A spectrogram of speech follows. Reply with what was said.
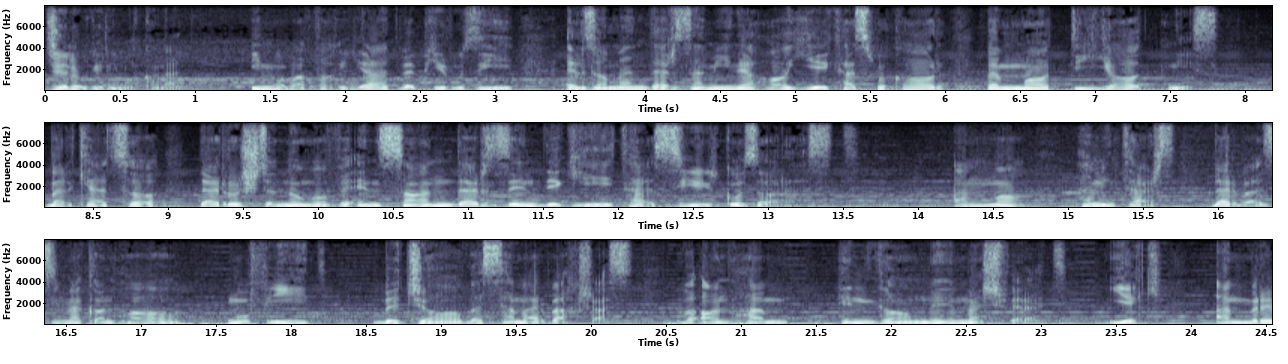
جلوگیری می کند این موفقیت و پیروزی الزامن در زمینه های کسب و کار و مادیات نیست. بلکه حتی در رشد و نمو انسان در زندگی تأثیر گذار است. اما همین ترس در بعضی مکانها مفید به جا و سمر بخش است و آن هم هنگام مشورت یک امر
